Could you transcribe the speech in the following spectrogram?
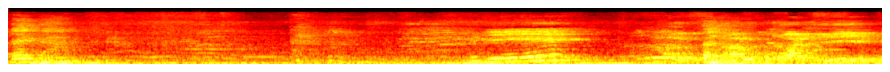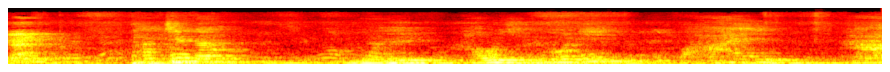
ได้ท่านดีเออข้าก็ว่าดีอย่างนั้นถ้าเช่นนั้นเฮ้ยเอาหญิงคนนี้ไปหา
